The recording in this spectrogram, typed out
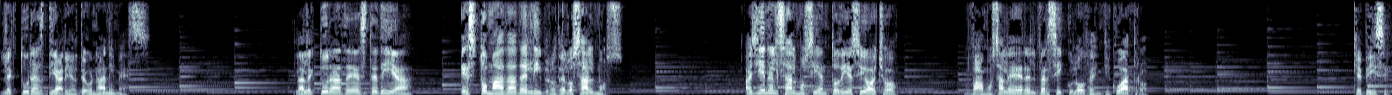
Lecturas Diarias de Unánimes. La lectura de este día es tomada del libro de los Salmos. Allí en el Salmo 118 vamos a leer el versículo 24, que dice,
